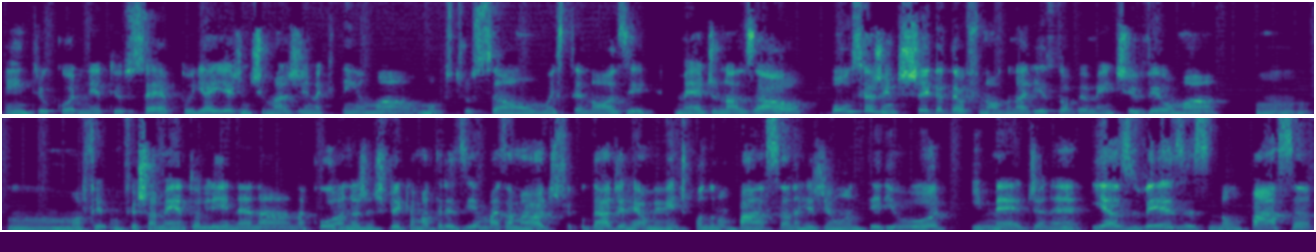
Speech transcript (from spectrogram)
entre o corneto e o septo, e aí a gente imagina que tem uma, uma obstrução, uma estenose média médio nasal, ou se a gente chega até o final do nariz, obviamente, e vê uma, um, um, fechamento ali né, na, na coana, a gente vê que é uma atresia. Mas a maior dificuldade é realmente quando não passa na região anterior e média, né? E às vezes não passa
